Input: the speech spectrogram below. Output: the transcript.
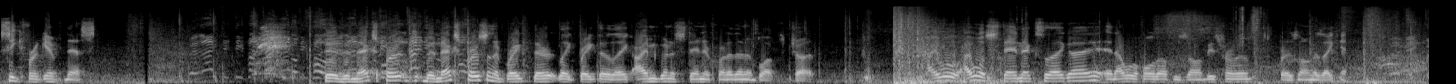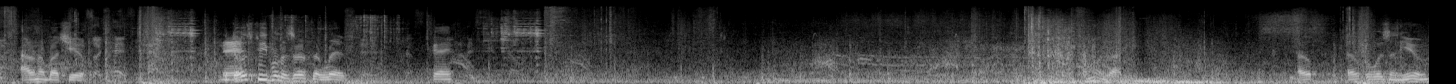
Seek forgiveness. Bereitet die Verteidigung vor. Dude, the next per the next person to break their like break their leg, I'm gonna stand in front of them and block the shot. I will I will stand next to that guy and I will hold off the zombies from him for as long as I can. I don't know about you. Those people deserve to live. Okay. Oh my god. I hope, I hope it wasn't you.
